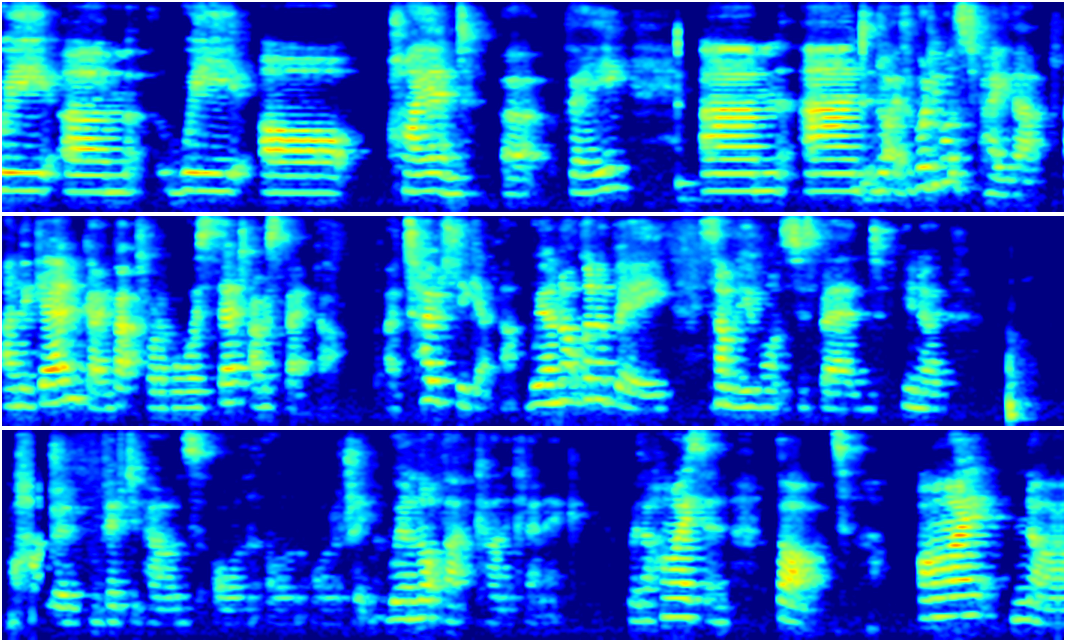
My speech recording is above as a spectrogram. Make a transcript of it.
We, um, we are high end uh, fee, um, and not everybody wants to pay that. And again, going back to what I've always said, I respect that. I totally get that. We are not going to be somebody who wants to spend, you know, 150 pounds on, on on a treatment. We're not that kind of clinic. We're the highest end, but I know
